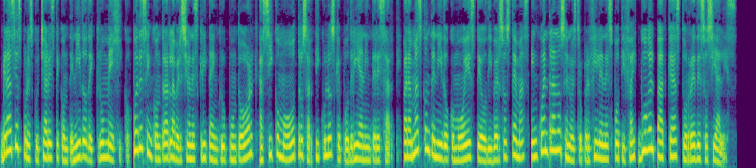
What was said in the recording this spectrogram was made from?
Gracias por escuchar este contenido de CRU México. Puedes encontrar la versión escrita en cru.org, así como otros artículos que podrían interesarte. Para más contenido como este o diversos temas, encuéntranos en nuestro perfil en Spotify, Google Podcast o redes sociales.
